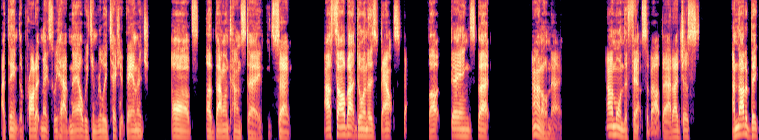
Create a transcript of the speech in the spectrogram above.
I think the product mix we have now, we can really take advantage of, of Valentine's Day. So I thought about doing those bounce back buck things, but I don't know. I'm on the fence about that. I just, I'm not a big,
